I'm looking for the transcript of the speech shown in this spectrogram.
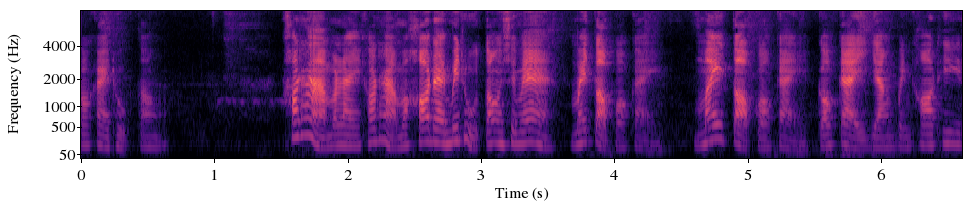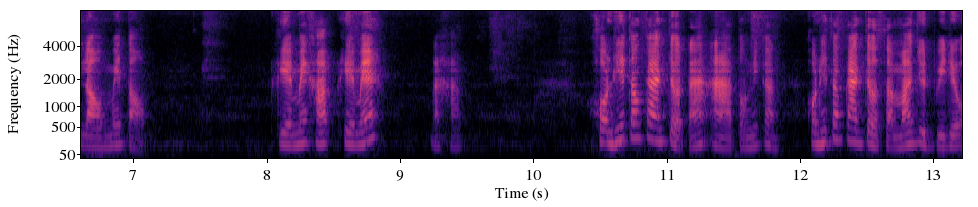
กอไก่ถูกต้อง เขาถามอะไรเขาถามว่าข้อใดไม่ถูกต้องใช่ไหมไม่ตอบกอไก่ ไม่ตอบกอไก่กอไก่ยังเป็นข้อที่เราไม่ตอบเคลียร์ไหมครับเคลียร์ไหมนะครับ คนที่ต้องการจดนะอ่าตรงนี้ก่อนคนที่ต้องการจดสามารถหยุดวิดีโอ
